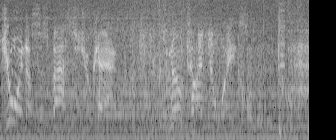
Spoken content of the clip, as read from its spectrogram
join us as fast as you can. There's no time to waste.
